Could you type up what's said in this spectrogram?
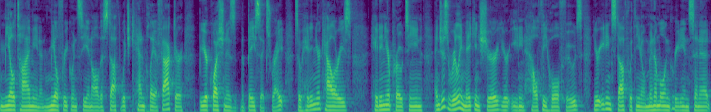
meal timing and meal frequency and all this stuff, which can play a factor. But your question is the basics, right? So hitting your calories, hitting your protein, and just really making sure you're eating healthy whole foods. You're eating stuff with, you know, minimal ingredients in it.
